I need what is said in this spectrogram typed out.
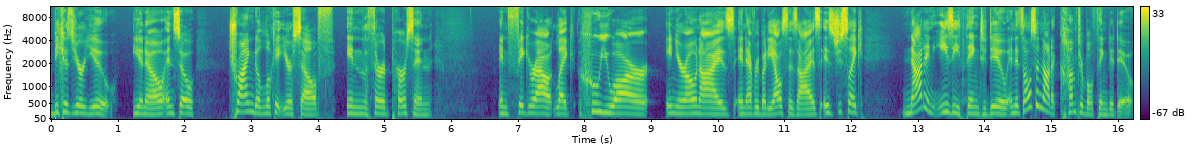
because you're you, you know? And so trying to look at yourself in the third person and figure out like who you are in your own eyes and everybody else's eyes is just like not an easy thing to do. And it's also not a comfortable thing to do.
